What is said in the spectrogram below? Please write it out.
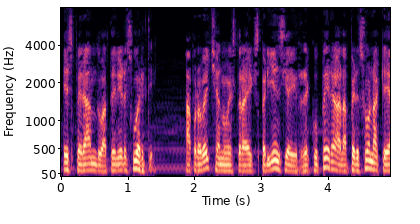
esperando a tener suerte. Aprovecha nuestra experiencia y recupera a la persona que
